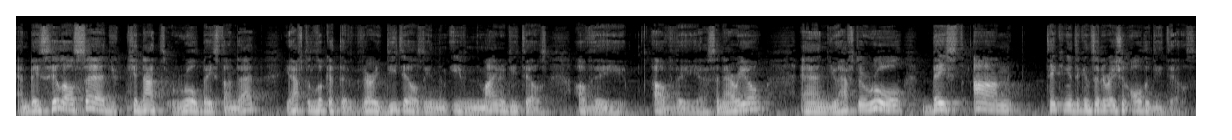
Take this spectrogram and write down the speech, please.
And Beis Hillel said you cannot rule based on that. You have to look at the very details, even the minor details of the of the uh, scenario, and you have to rule based on taking into consideration all the details.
